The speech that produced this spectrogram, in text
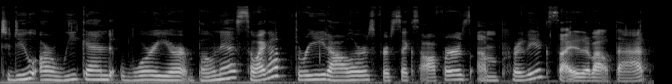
to do our weekend warrior bonus. So I got $3 for six offers. I'm pretty excited about that.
